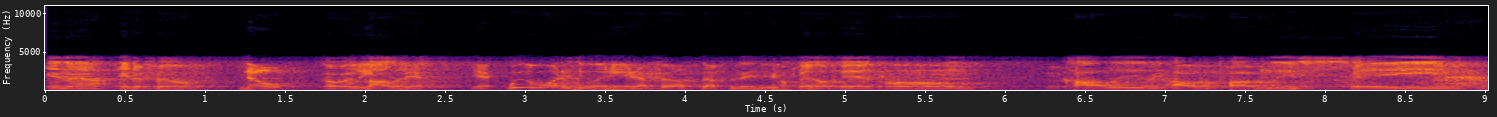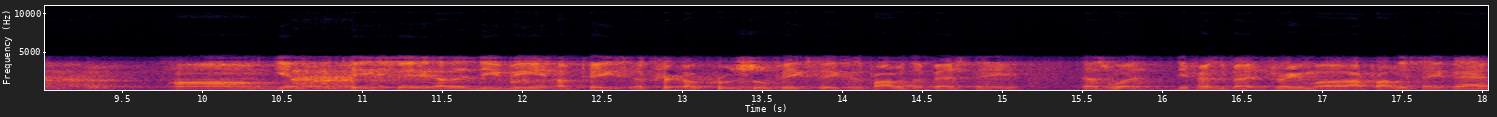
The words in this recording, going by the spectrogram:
In uh, NFL? No. Oh, in college? Yeah. yeah. We don't want to do any NFL stuff. then you. Okay, okay. Um, college, I would probably say um, getting a pick six as a DB, a pick, a, a crucial pick six is probably the best thing. That's what defensive backs dream of. I'd probably say that,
